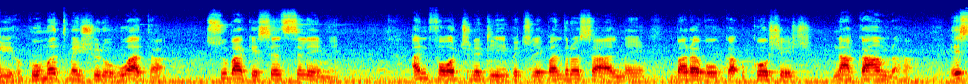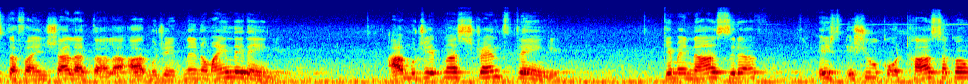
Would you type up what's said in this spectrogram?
की हुकूमत में शुरू हुआ था, सुबह के सिलसिले में। अनफॉर्चुनेटली पिछले पंद्रह साल में बारह वो कोशिश नाकाम रहा। इस दफ़ा इन ताला आप मुझे इतने नुमाइंदे देंगे, आप मुझे इतना स्ट्रेंथ देंगे कि मैं ना सिर्फ़ इस इशू को उठा सकूँ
